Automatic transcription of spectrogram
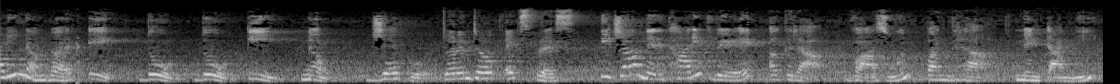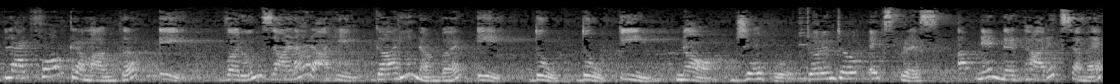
गाड़ी नंबर एक, दो दो, तीन, नौ, जयपूर, टोरंटो एक्सप्रेस। तिच्या निर्धारित वेळेत अकरा, वाजून पंधरा, मिनिटांनी प्लॅटफॉर्म क्रमांक एक वरून जाणार आहे गाडी नंबर एक, दो दो, तीन, नौ, जयपुर, टोरंटो एक्सप्रेस। अपने निर्धारित समय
